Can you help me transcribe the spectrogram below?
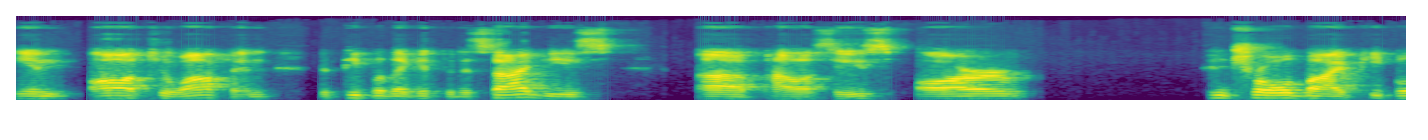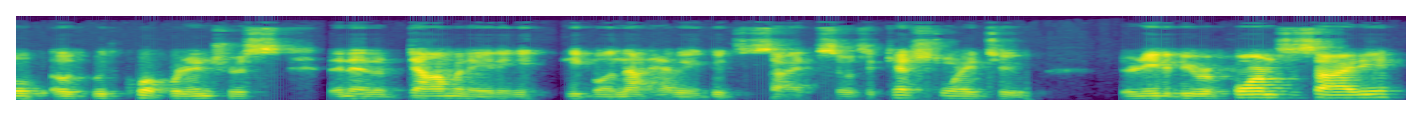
in all too often the people that get to decide these uh, policies are controlled by people with corporate interests that end up dominating people and not having a good society. So it's a catch-22 there need to be reformed society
